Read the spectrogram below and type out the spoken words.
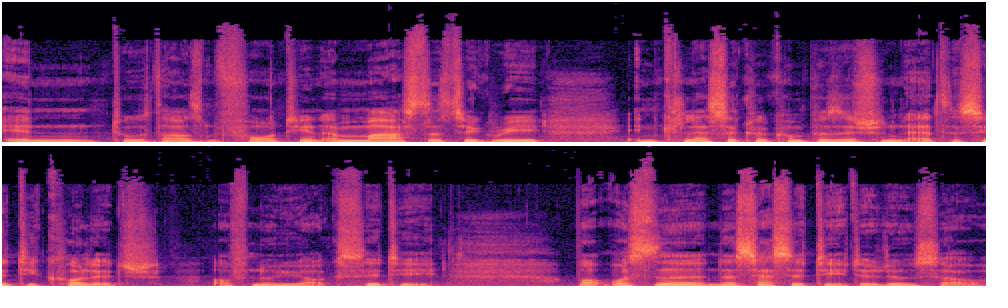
in 2014 a master's degree in classical composition at the City College of New York City. What was the necessity to do so?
